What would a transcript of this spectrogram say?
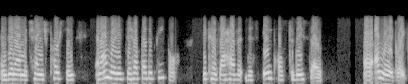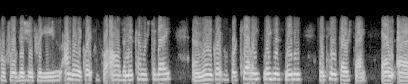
and then I'm a changed person, and I'm ready to help other people because I have this impulse to do so. Uh, I'm really grateful for Vision for You. I'm really grateful for all the newcomers today, and I'm really grateful for Kelly leading this meeting and Team Thursday. And uh,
